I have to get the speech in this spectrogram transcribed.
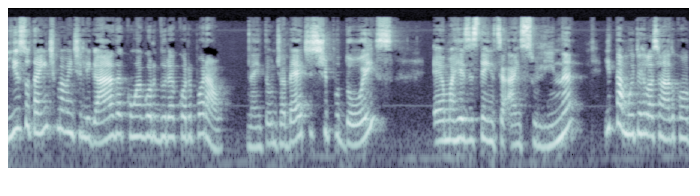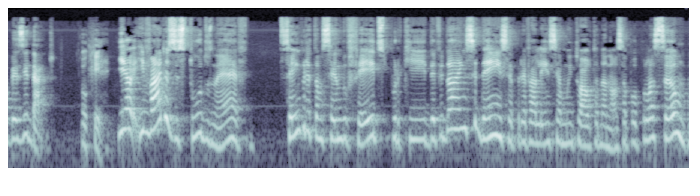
E isso está intimamente ligada com a gordura corporal. Né? Então, diabetes tipo 2 é uma resistência à insulina e está muito relacionado com a obesidade. Ok. E, e vários estudos, né, sempre estão sendo feitos porque, devido à incidência, prevalência muito alta na nossa população,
